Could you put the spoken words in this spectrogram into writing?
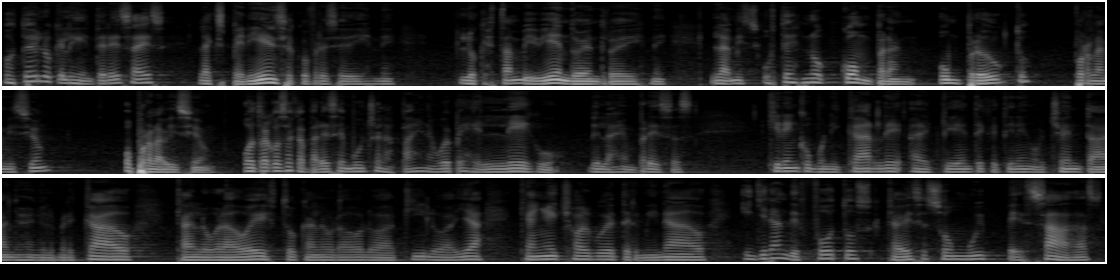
a ustedes lo que les interesa es la experiencia que ofrece Disney, lo que están viviendo dentro de Disney. ustedes no compran un producto por la misión o por la visión. Otra cosa que aparece mucho en las páginas web es el ego de las empresas quieren comunicarle al cliente que tienen 80 años en el mercado, que han logrado esto, que han logrado lo de aquí, lo de allá, que han hecho algo determinado y llenan de fotos que a veces son muy pesadas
